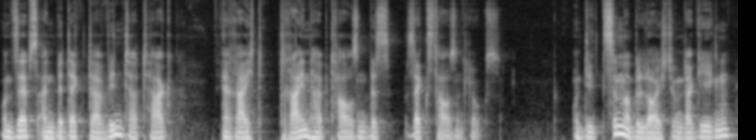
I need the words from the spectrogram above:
und selbst ein bedeckter Wintertag erreicht 3.500 bis 6.000 Lux. Und die Zimmerbeleuchtung dagegen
